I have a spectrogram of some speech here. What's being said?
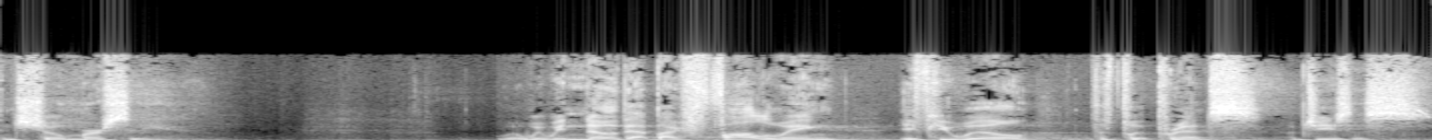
and show mercy. We know that by following, if you will, the footprints of Jesus.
